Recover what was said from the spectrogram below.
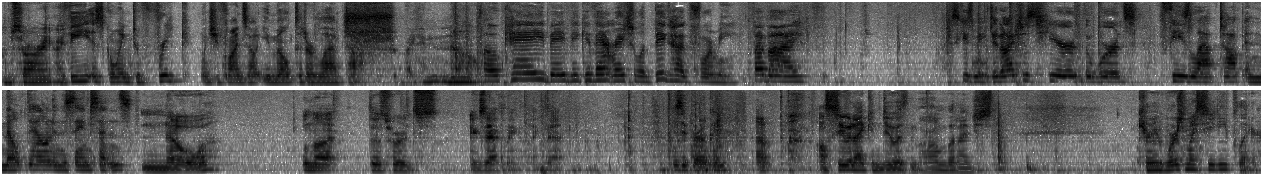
I'm sorry. I. Fi is going to freak when she finds out you melted her laptop. Shh, I didn't know. Okay, baby, give Aunt Rachel a big hug for me. Bye bye. Excuse me, did I just hear the words Fi's laptop and meltdown in the same sentence? No. Well, not those words exactly like that. Is it broken? Uh, I'll see what I can do with Mom, but I just. Carey, where's my CD player?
